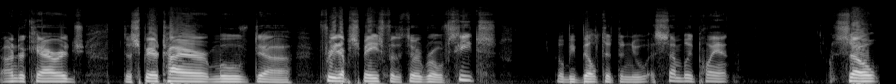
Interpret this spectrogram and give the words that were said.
undercarriage. The spare tire moved, uh, freed up space for the third row of seats. It'll be built at the new assembly plant. So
